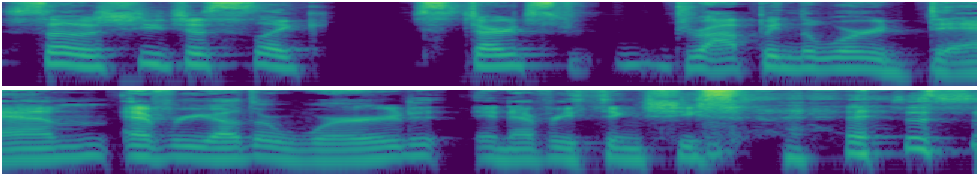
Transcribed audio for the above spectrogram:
so she just like starts dropping the word damn every other word in everything she says.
